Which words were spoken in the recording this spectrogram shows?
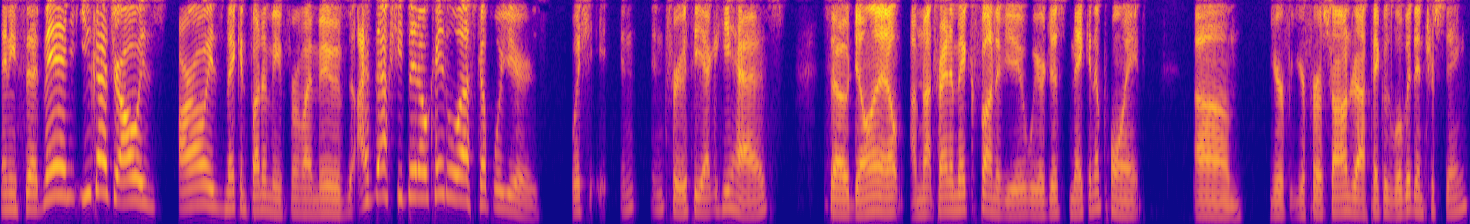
and he said, "Man, you guys are always are always making fun of me for my moves. I've actually been okay the last couple of years." Which, in in truth, he he has. So Dylan, I don't, I'm not trying to make fun of you. We were just making a point. Um, your your first round draft pick was a little bit interesting,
